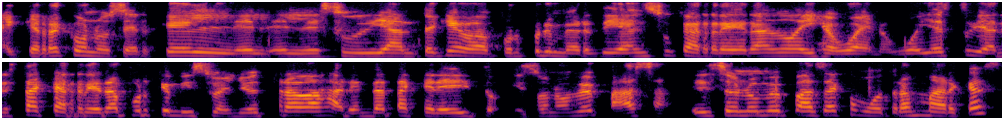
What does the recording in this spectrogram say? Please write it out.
hay que reconocer que el, el, estudiante que va por primer día en su carrera no dije, bueno, voy a estudiar esta carrera porque mi sueño es trabajar en data crédito. Eso no me pasa, eso no me pasa como otras marcas.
